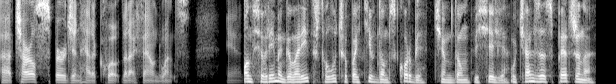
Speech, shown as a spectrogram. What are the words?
Uh, Charles Spurgeon had a quote that I found once. Он все время говорит, что лучше пойти в дом скорби, чем в дом веселья. У Чарльза Сперджина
